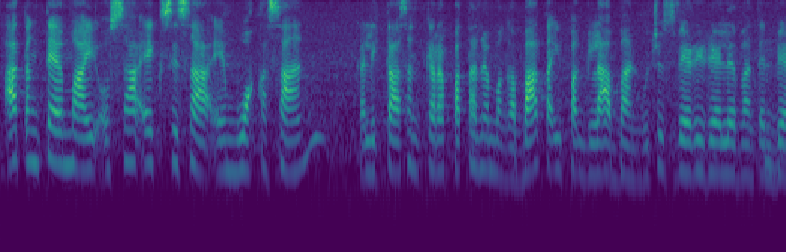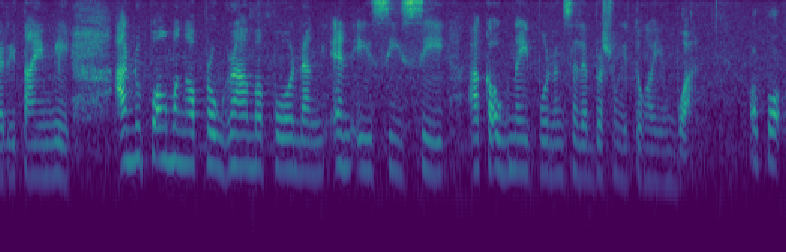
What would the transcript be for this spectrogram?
at ang tema ay OSAEC Sisaem Wakasan, kaligtasan at karapatan ng mga bata ipaglaban which is very relevant and very timely. Ano po ang mga programa po ng NACC uh, kaugnay po ng selebrasyong ito ngayong buwan? Opo,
